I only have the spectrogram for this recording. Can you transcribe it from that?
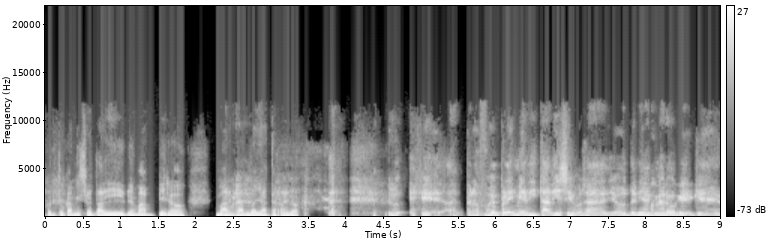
con tu camiseta ahí de vampiro marcando Hombre. ya terreno. es que, pero fue premeditadísimo. O sea, yo tenía claro que, que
